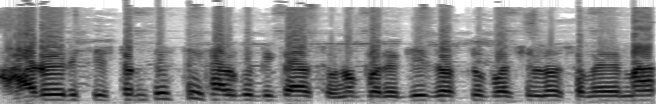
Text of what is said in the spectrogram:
हार्डवेयर सिस्टम त्यस्तै खालको विकास हुनु पर्यो कि जस्तो पछिल्लो समयमा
